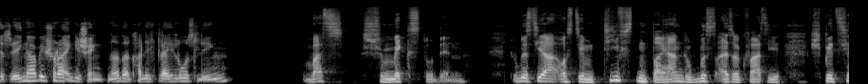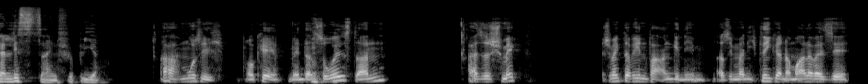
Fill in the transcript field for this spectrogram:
Deswegen habe ich schon eingeschenkt, ne? Dann kann ich gleich loslegen. Was schmeckst du denn? Du bist ja aus dem tiefsten Bayern, du musst also quasi Spezialist sein für Bier. Ah, muss ich. Okay, wenn das so ist, dann Also es schmeckt, schmeckt auf jeden Fall angenehm. Also ich meine, ich trinke ja normalerweise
